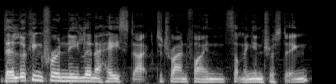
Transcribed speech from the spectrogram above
they're looking for a needle in a haystack to try and find something interesting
